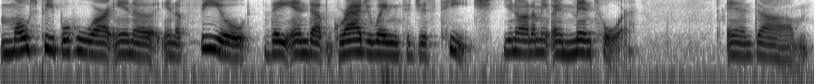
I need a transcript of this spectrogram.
most people who are in a in a field they end up graduating to just teach you know what i mean? And mentor. And um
